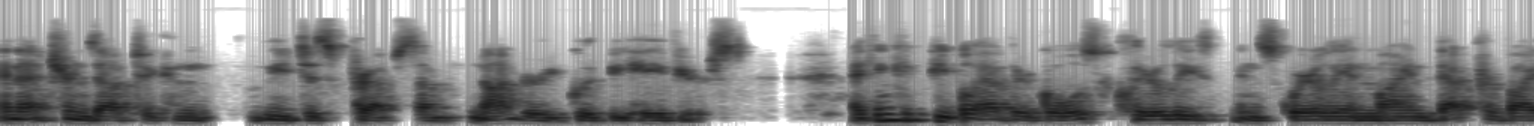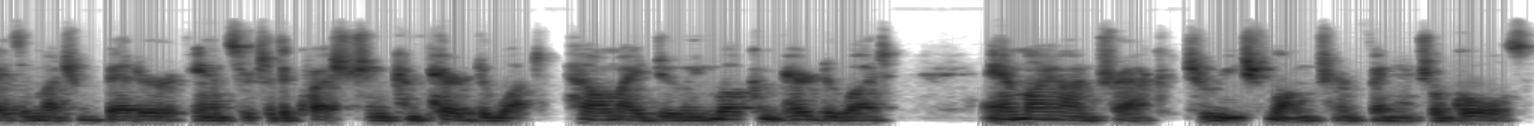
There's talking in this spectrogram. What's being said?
And that turns out to can lead to perhaps some not very good behaviors. I think if people have their goals clearly and squarely in mind, that provides a much better answer to the question compared to what? How am I doing? Well, compared to what? Am I on track to reach long term financial goals?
